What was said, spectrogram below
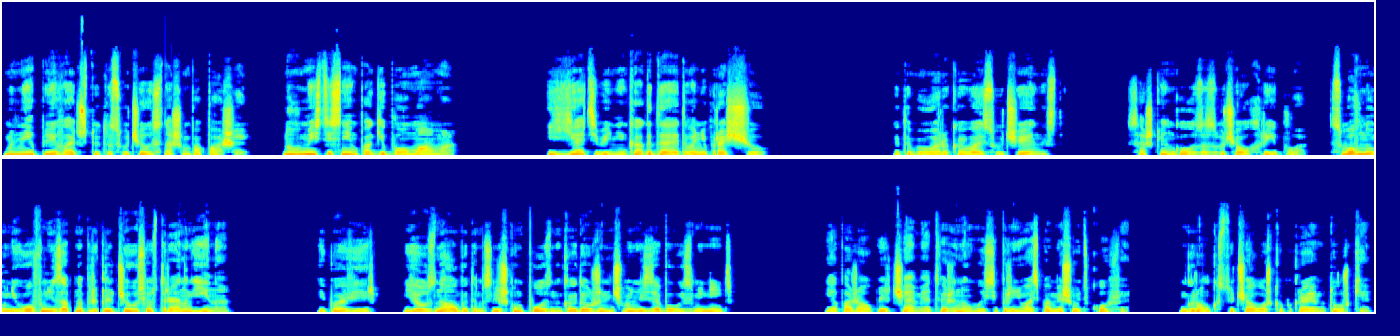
Мне плевать, что это случилось с нашим папашей, но вместе с ним погибла мама. И я тебе никогда этого не прощу. Это была роковая случайность. Сашкин голос зазвучал хрипло, словно у него внезапно приключилась острая ангина. И поверь, я узнал об этом слишком поздно, когда уже ничего нельзя было изменить. Я пожал плечами, отвернулась и принялась помешивать кофе. Громко стуча ложка по краям турки.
